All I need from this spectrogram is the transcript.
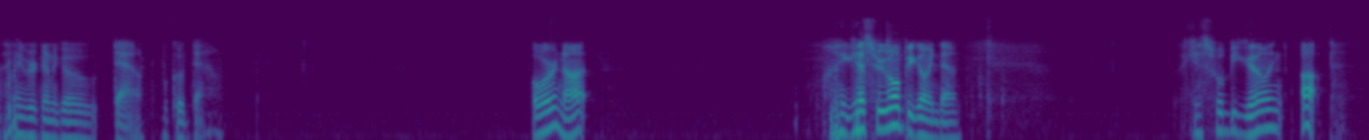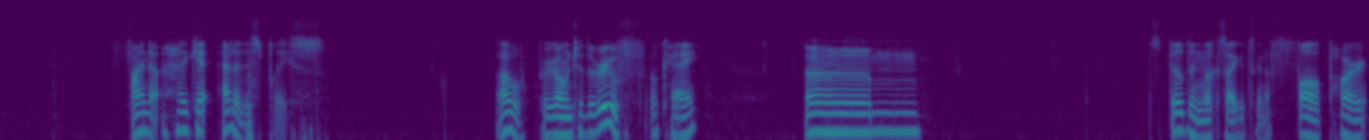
I think we're gonna go down. We'll go down. Or not. I guess we won't be going down. I guess we'll be going up. Find out how to get out of this place. Oh, we're going to the roof. Okay. Um... This building looks like it's gonna fall apart.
